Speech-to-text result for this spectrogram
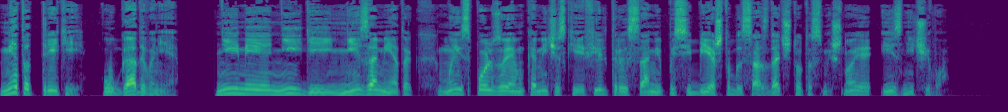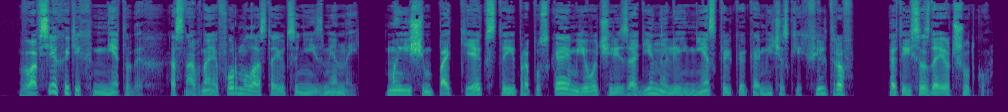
Метод третий — угадывание. Не имея ни идей, ни заметок, мы используем комические фильтры сами по себе, чтобы создать что-то смешное из ничего. Во всех этих методах основная формула остается неизменной. Мы ищем подтекст и пропускаем его через один или несколько комических фильтров. Это и создает шутку.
